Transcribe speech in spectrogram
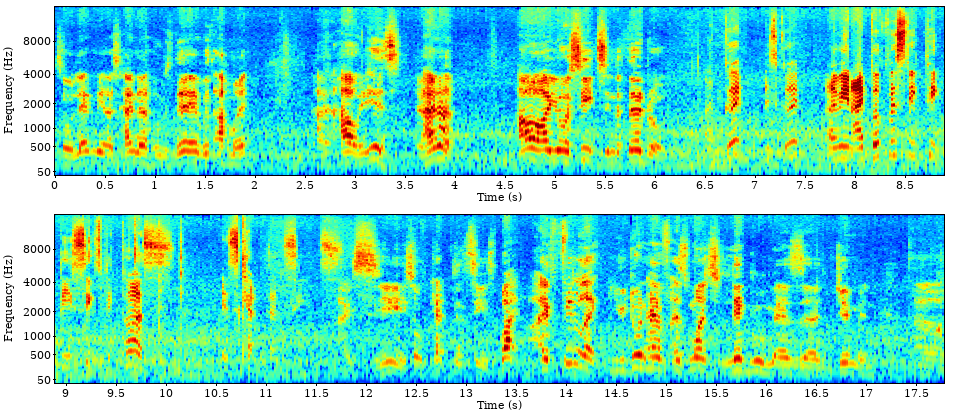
So let me ask Hannah, who's there with Ahmad, h- how it is. Hannah, how are your seats in the third row? I'm good. It's good. I mean, I purposely picked these seats because it's captain seats. I see. So captain seats, but I feel like you don't have as much leg room as uh, Jim and uh,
